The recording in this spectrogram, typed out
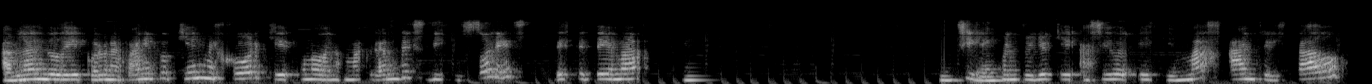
hablando de Corona Pánico, ¿quién mejor que uno de los más grandes difusores de este tema en Chile? Encuentro yo que ha sido el que más ha entrevistado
